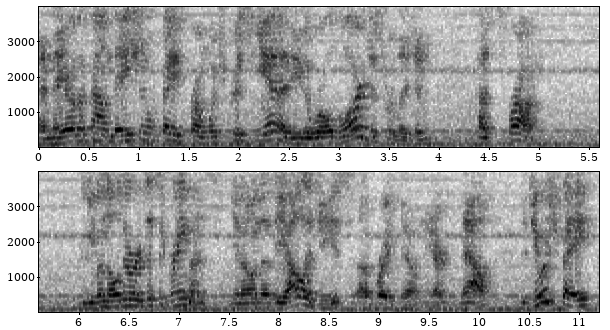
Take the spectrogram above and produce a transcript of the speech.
And they are the foundational faith from which Christianity, the world's largest religion, has sprung. Even though there are disagreements, you know, and the theologies uh, break down there. Now, the Jewish faith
